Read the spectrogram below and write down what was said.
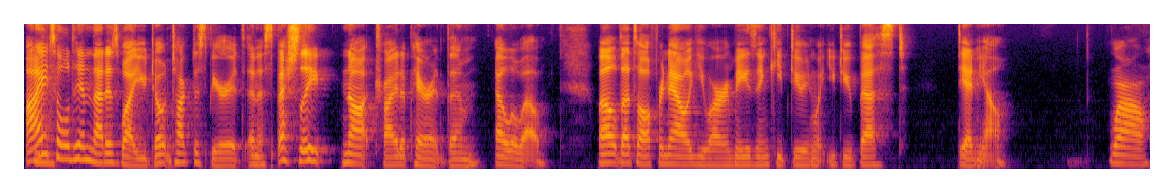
I Hmm. told him that is why you don't talk to spirits and especially not try to parent them. LOL. Well, that's all for now. You are amazing. Keep doing what you do best. Danielle. Wow.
